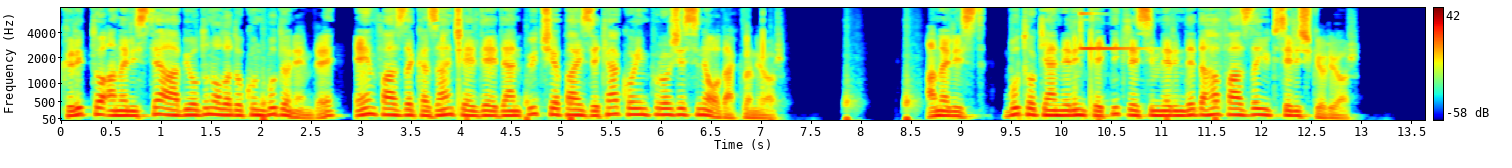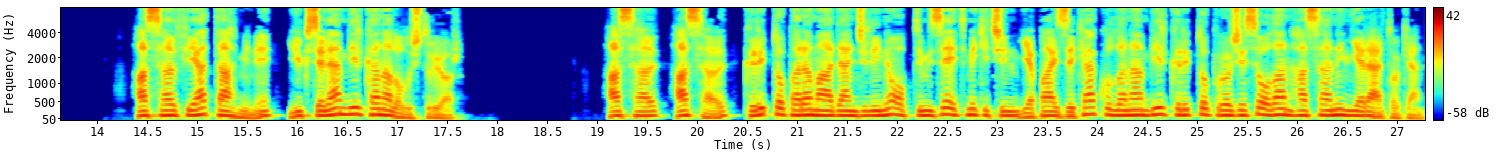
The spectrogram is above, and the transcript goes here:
Kripto analisti Abiodun Oladokun bu dönemde en fazla kazanç elde eden 3 yapay zeka coin projesine odaklanıyor. Analist, bu tokenlerin teknik resimlerinde daha fazla yükseliş görüyor. Hasha fiyat tahmini, yükselen bir kanal oluşturuyor. Hasha, Hasha, kripto para madenciliğini optimize etmek için yapay zeka kullanan bir kripto projesi olan Hasha'nın yerel token.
